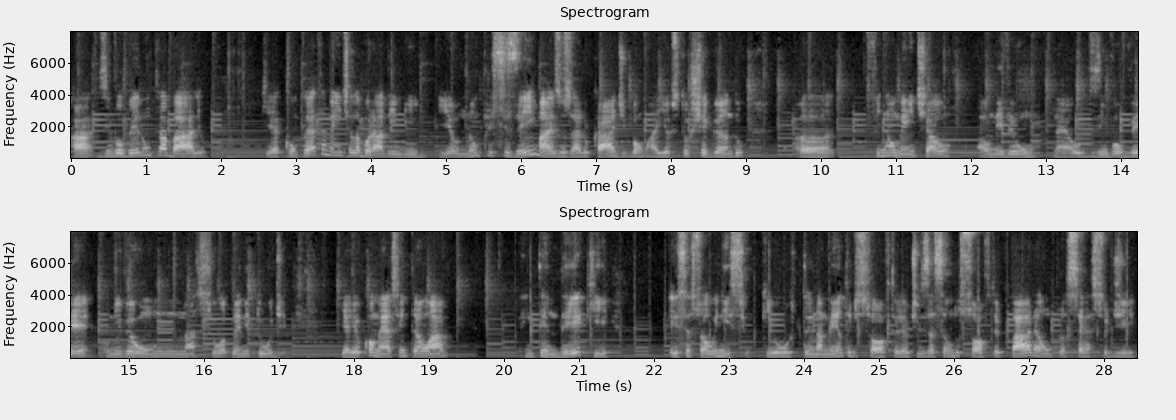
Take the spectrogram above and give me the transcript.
a desenvolver um trabalho que é completamente elaborado em BIM e eu não precisei mais usar o CAD, bom, aí eu estou chegando uh, finalmente ao, ao nível 1, né, ao desenvolver o nível 1 na sua plenitude. E aí eu começo então a entender que esse é só o início, que o treinamento de software, a utilização do software para um processo de,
